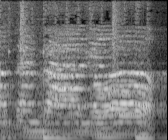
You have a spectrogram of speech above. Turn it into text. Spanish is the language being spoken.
Pauta en Radio.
